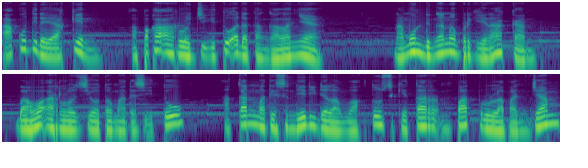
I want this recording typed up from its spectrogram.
Aku tidak yakin apakah arloji itu ada tanggalannya. Namun dengan memperkirakan bahwa arloji otomatis itu akan mati sendiri dalam waktu sekitar 48 jam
